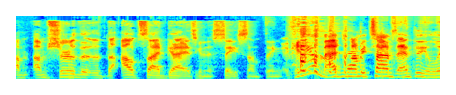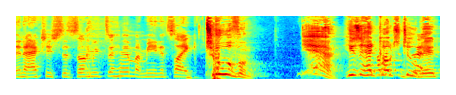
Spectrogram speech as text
I'm, I'm sure the the outside guy is going to say something. Can you imagine how many times Anthony Lynn actually said something to him? I mean, it's like two of them. Yeah, he's a head coach too, man.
